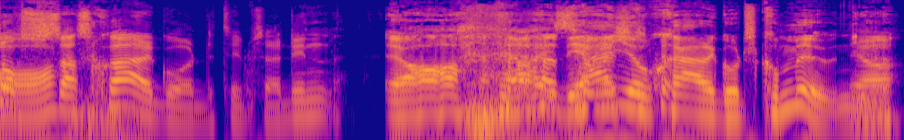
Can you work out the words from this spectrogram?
låtsas skärgård typ såhär. Din, Ja, Alltså, det är ju en skärgårdskommun ja.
